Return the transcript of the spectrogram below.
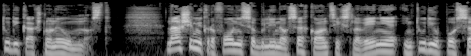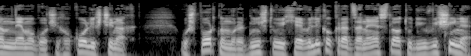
tudi kakšno neumnost. Naši mikrofoni so bili na vseh koncih Slovenije in tudi v povsem nemogočih okoliščinah. V športnem uredništvu jih je veliko krat zaneslo tudi v višine.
